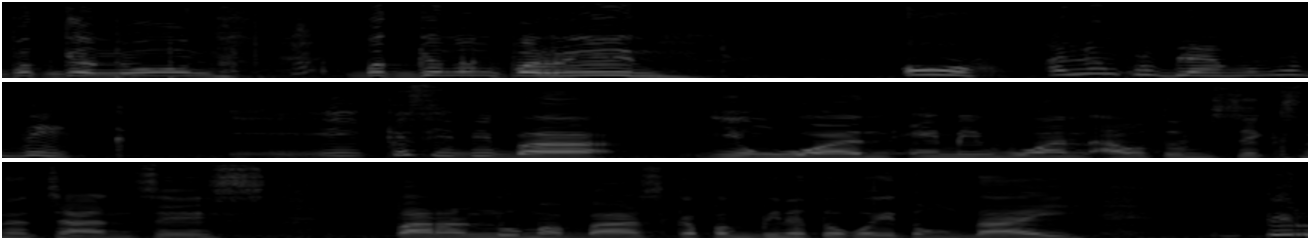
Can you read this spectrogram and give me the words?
Ba't ganun? Ba't ganun pa rin? Oh, anong problema mo, Vic? Eh, kasi 'di ba, yung 1 eh may 1 out of 6 na chances para lumabas kapag binato ko itong die. Pero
